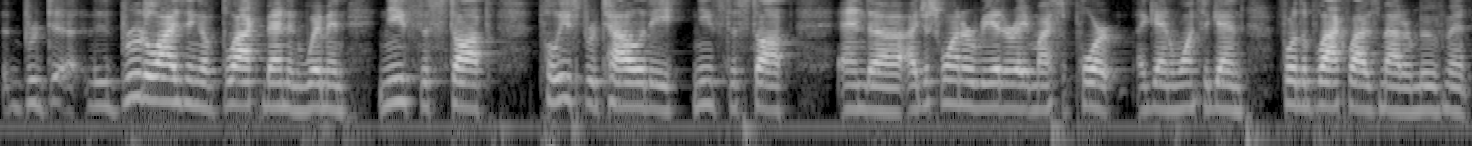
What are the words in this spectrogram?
the brutalizing of black men and women needs to stop. Police brutality needs to stop. And uh, I just want to reiterate my support again, once again, for the Black Lives Matter movement,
